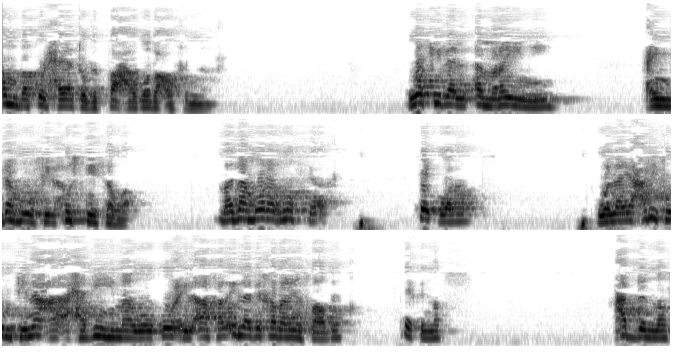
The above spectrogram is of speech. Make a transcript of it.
أمضى كل حياته بالطاعة وضعه في النار. وكلا الأمرين عنده في الحسن سواء. ما دام ورد نص يا أخي. هيك ورد. ولا يعرف امتناع أحدهما ووقوع الآخر إلا بخبر صادق. هيك النص. عبد النص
